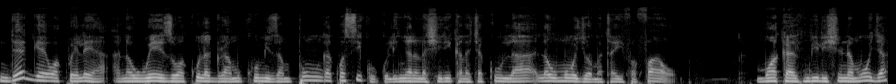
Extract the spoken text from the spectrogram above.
Ndege wa kuelea ana uwezo wa kula gramu kumi za mpunga kwa siku kulingana na shirika la chakula la Umoja wa Mataifa FAO. Mwaka 2021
